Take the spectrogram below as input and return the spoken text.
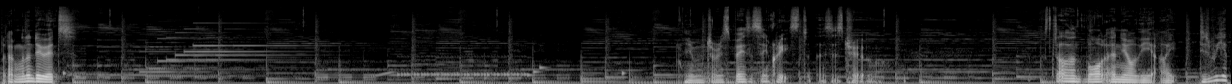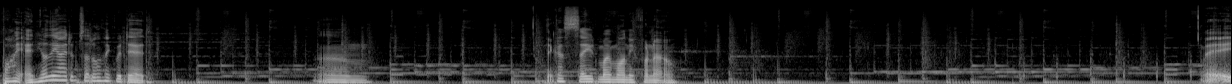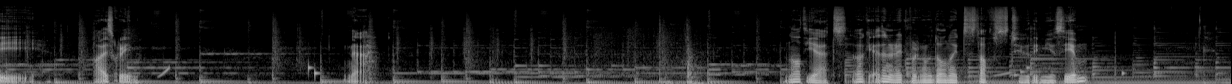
But I'm gonna do it. Inventory space has increased, this is true. Still haven't bought any of the... I did we buy any of the items? I don't think we did. Um, I think I saved my money for now. Hey, ice cream. Nah. Not yet. Okay, at any rate, we're gonna donate stuffs to the museum.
